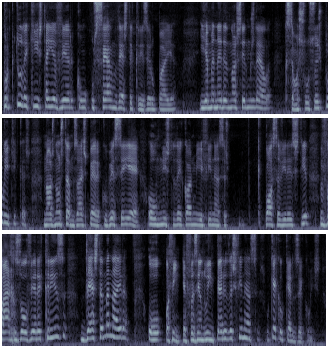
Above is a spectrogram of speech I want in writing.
Porque tudo aqui isto tem a ver com o cerne desta crise europeia e a maneira de nós sermos dela, que são as soluções políticas. Nós não estamos à espera que o BCE ou o Ministro da Economia e Finanças possa vir a existir, vá resolver a crise desta maneira. Ou, enfim, é fazendo o império das finanças. O que é que eu quero dizer com isto?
